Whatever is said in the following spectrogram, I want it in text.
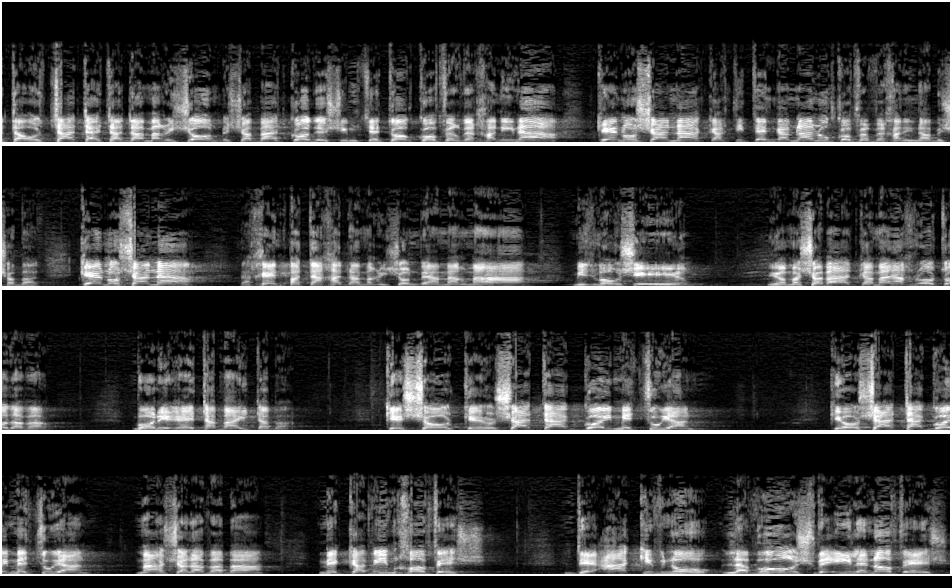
אתה הוצאת את האדם הראשון בשבת קודש עם צאתו כופר וחנינה, כן הושענה, כך תיתן גם לנו כופר וחנינה בשבת. כן הושענה. לכן פתח האדם הראשון ואמר מה? מזמור שיר, יום השבת, גם אנחנו אותו דבר. בואו נראה את הבית הבא. כהושעת גוי מצוין, כהושעת גוי מצוין, מה השלב הבא? מקווים חופש, דעה כיוונו לבור שביעי לנופש,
